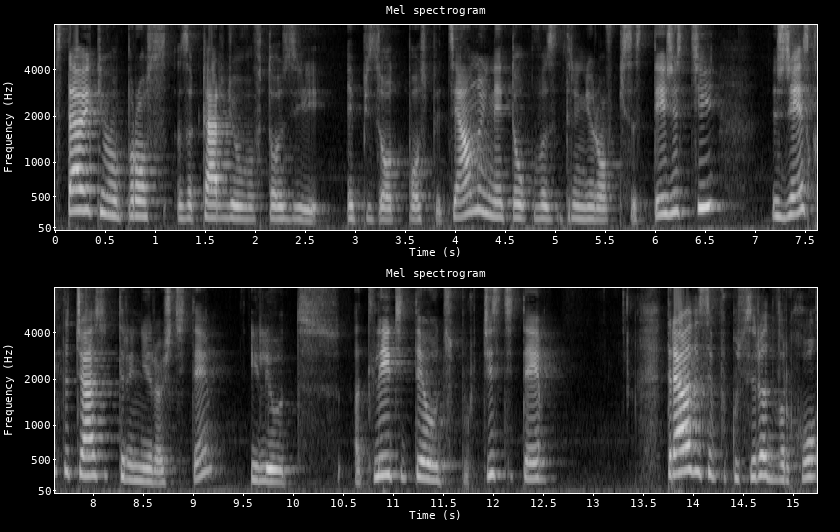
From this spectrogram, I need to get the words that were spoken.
Ставайки въпрос за кардио в този епизод по-специално и не толкова за тренировки с тежести, женската част от трениращите или от атлетите, от спортистите, трябва да се фокусират върху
